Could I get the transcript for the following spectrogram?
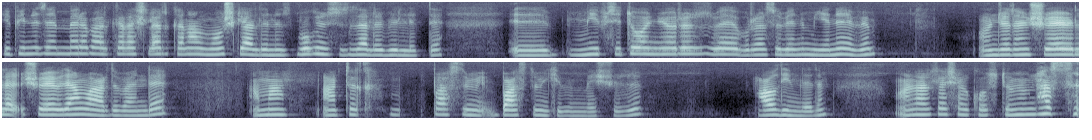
Hepinize merhaba arkadaşlar kanalıma hoş geldiniz. Bugün sizlerle birlikte e, Mip City oynuyoruz ve burası benim yeni evim. Önceden şu evle, şu evden vardı bende. Ama artık bastım bastım 2500'ü. Alayım dedim. Ama arkadaşlar kostümüm nasıl?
